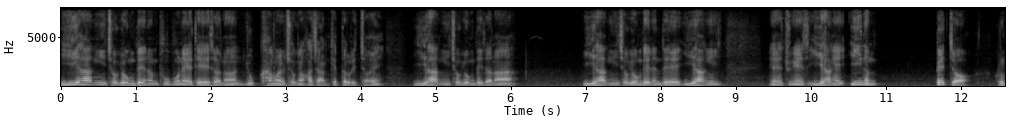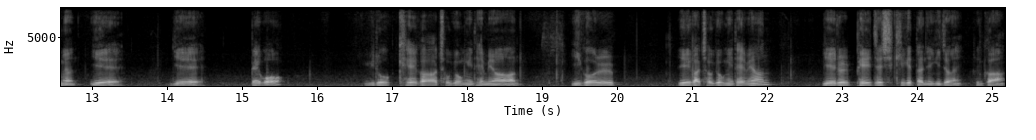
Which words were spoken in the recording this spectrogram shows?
2항이 적용되는 부분에 대해서는 6항을 적용하지 않겠다 그랬죠. 2항이 적용되잖아. 2항이 적용되는데 2항이 예, 중에서 2항의 2는 뺐죠. 그러면 얘, 얘 빼고 이렇게가 적용이 되면 이걸 얘가 적용이 되면 얘를 배제시키겠다는 얘기죠. 그러니까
